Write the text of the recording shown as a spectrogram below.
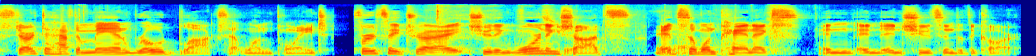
start to have to man roadblocks at one point. First, they try shooting warning shots, and someone panics and, and, and shoots into the car.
